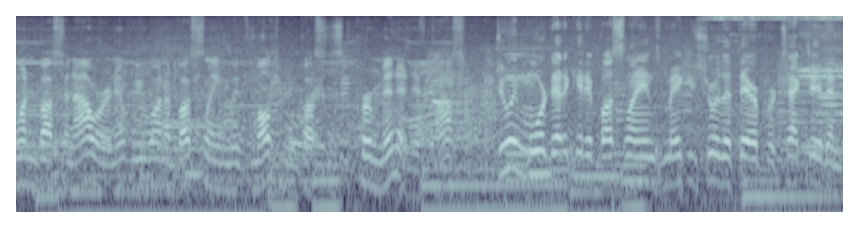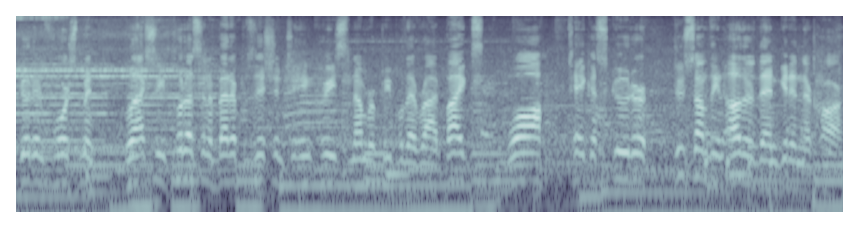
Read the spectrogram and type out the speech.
one bus an hour in it. We want a bus lane with multiple buses per minute if possible. Doing more dedicated bus lanes, making sure that they're protected and good enforcement will actually put us in a better position to increase the number of people that ride bikes, walk, take a scooter, do something other than get in their car.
